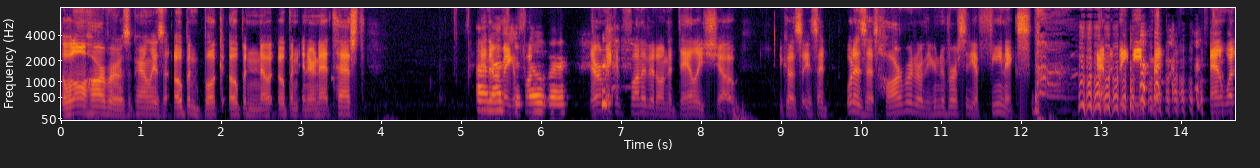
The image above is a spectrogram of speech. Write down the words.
The one on Harvard was apparently is an open book, open note, open internet test. Oh, And they were making fun- over. They were making fun of it on the Daily Show because it said, "What is this, Harvard or the University of Phoenix?" and, the, the- and what,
